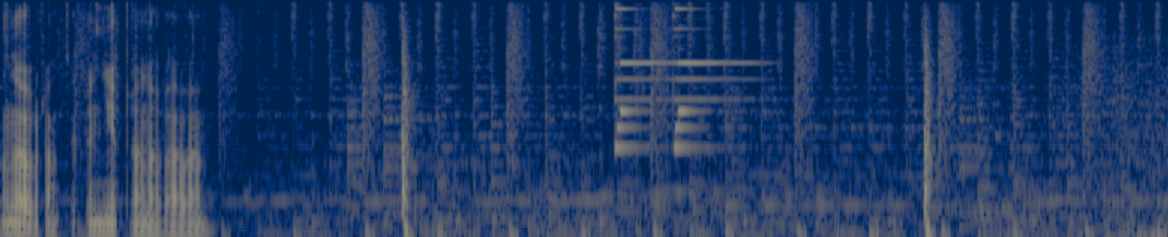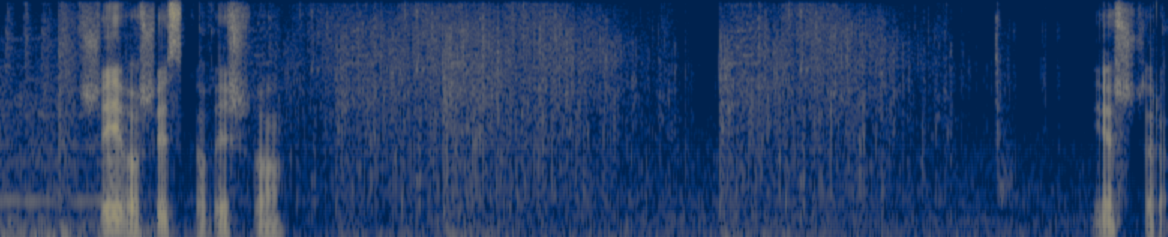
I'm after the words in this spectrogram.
No dobra, tego nie planowałem. Krzywo wszystko wyszło. Jeszcze raz.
